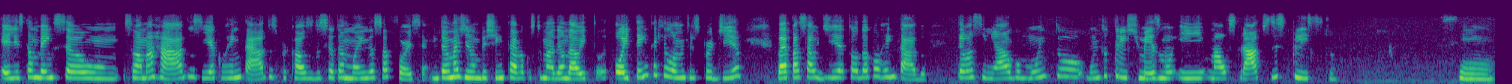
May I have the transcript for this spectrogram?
eles também são, são amarrados e acorrentados por causa do seu tamanho e da sua força. Então imagina um bichinho que estava acostumado a andar 80 quilômetros por dia, vai passar o dia todo acorrentado. Então, assim, é algo muito, muito triste mesmo e maus tratos explícito. Sim.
